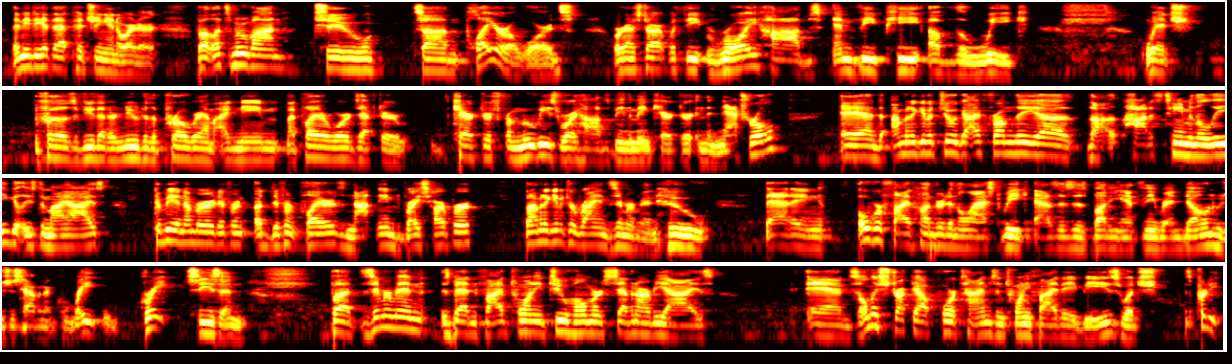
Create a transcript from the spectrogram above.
they need to get that pitching in order. But let's move on to some player awards. We're going to start with the Roy Hobbs MVP of the Week, which, for those of you that are new to the program, I name my player awards after characters from movies, Roy Hobbs being the main character in The Natural. And I'm going to give it to a guy from the uh, the hottest team in the league, at least in my eyes. Could be a number of different uh, different players, not named Bryce Harper. But I'm going to give it to Ryan Zimmerman, who batting over 500 in the last week, as is his buddy Anthony Rendon, who's just having a great, great season. But Zimmerman is batting 520, two homers, seven RBIs, and only struck out four times in 25 ABs, which is pretty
